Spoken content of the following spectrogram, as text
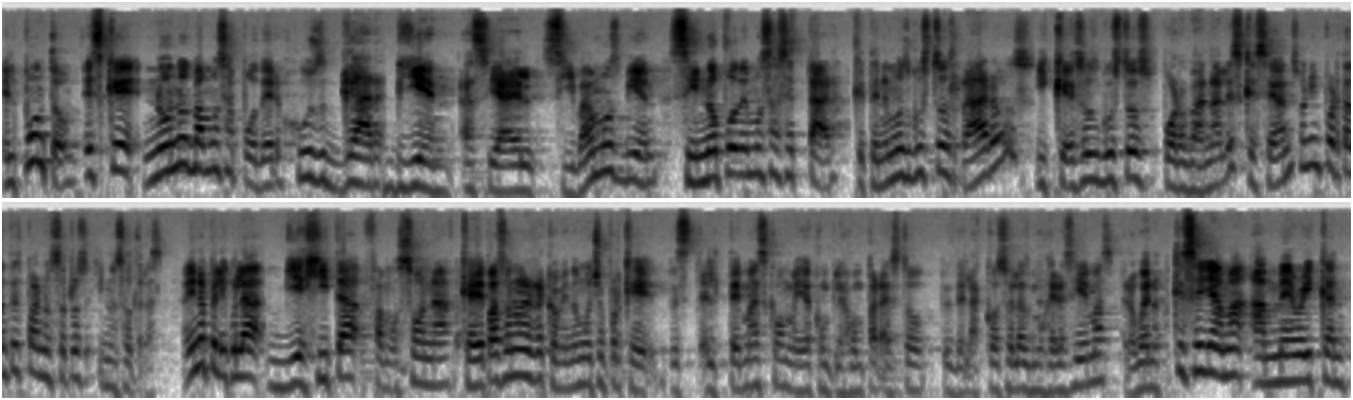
el punto es que no nos vamos a poder juzgar bien hacia él si vamos bien, si no podemos aceptar que tenemos gustos raros y que esos gustos, por banales que sean, son importantes para nosotros y nosotras. Hay una película viejita, famosona, que de paso no les recomiendo mucho porque pues, el tema es como medio complejo para esto pues, del acoso de las mujeres y demás, pero bueno, que se llama American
